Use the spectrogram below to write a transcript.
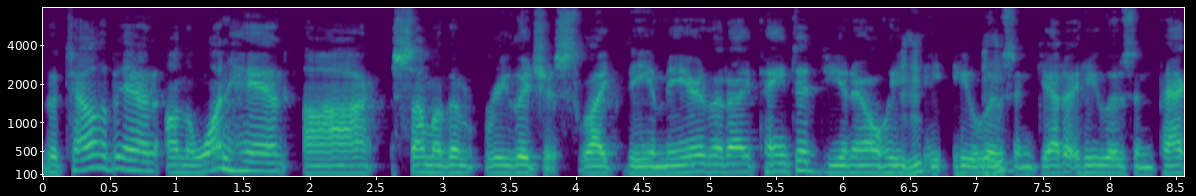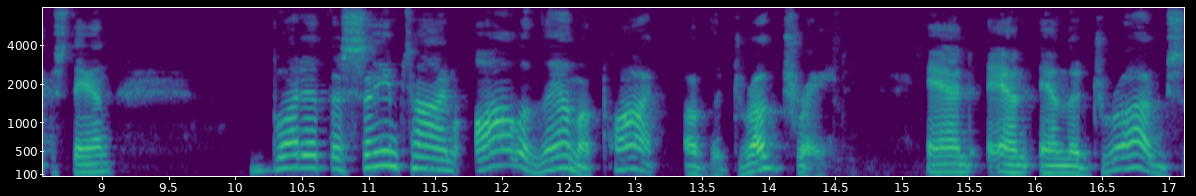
the Taliban, on the one hand, are some of them religious, like the emir that I painted. You know, he mm-hmm. he, he, lives mm-hmm. in Quetta, he lives in Pakistan. But at the same time, all of them are part of the drug trade. And, and, and the drugs,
